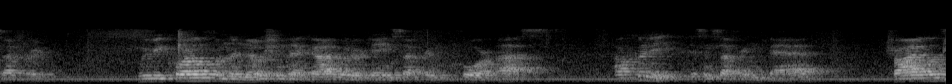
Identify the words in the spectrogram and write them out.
suffering. We recoil from the notion that God would ordain suffering for us. How could He? Isn't suffering bad? Trials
